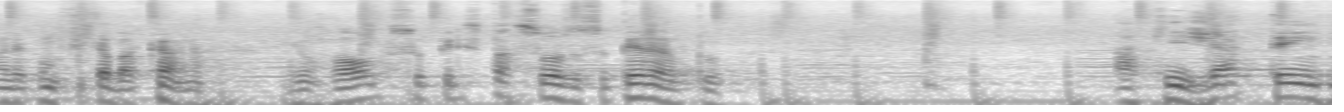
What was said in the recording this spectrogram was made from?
Olha como fica bacana. E um hall super espaçoso, super amplo. Aqui já tem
